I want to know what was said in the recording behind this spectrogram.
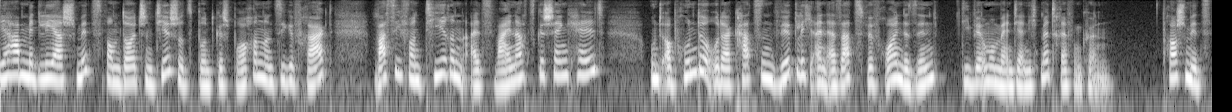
Wir haben mit Lea Schmitz vom Deutschen Tierschutzbund gesprochen und sie gefragt, was sie von Tieren als Weihnachtsgeschenk hält und ob Hunde oder Katzen wirklich ein Ersatz für Freunde sind, die wir im Moment ja nicht mehr treffen können. Frau Schmitz,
